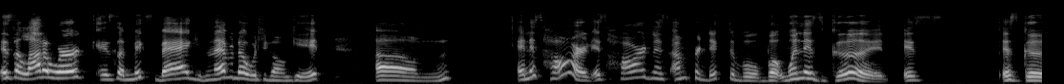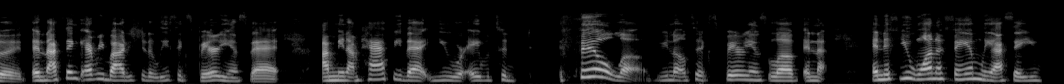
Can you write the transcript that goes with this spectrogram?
it's a lot of work. It's a mixed bag. You never know what you're gonna get. Um, and it's hard. It's hard and it's unpredictable. But when it's good, it's it's good. And I think everybody should at least experience that. I mean, I'm happy that you were able to feel love, you know, to experience love and and if you want a family, I say you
